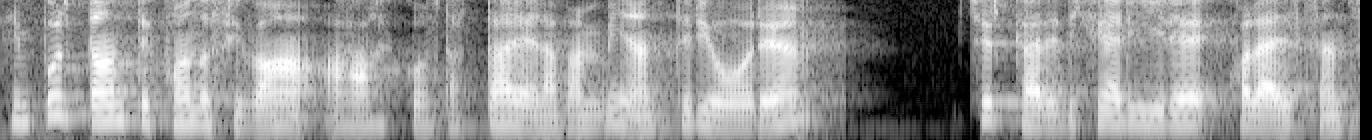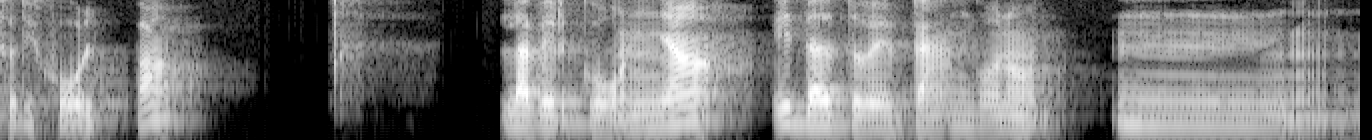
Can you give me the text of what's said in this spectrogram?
È importante quando si va a contattare la bambina anteriore cercare di chiarire qual è il senso di colpa, la vergogna e da dove vengono. Mm,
